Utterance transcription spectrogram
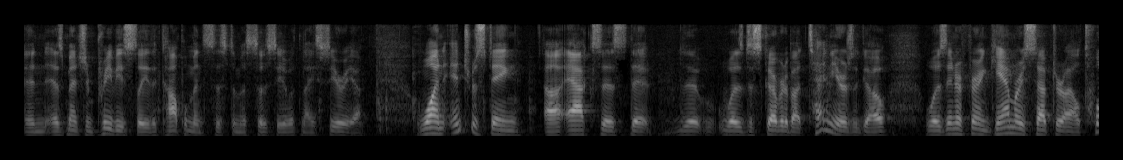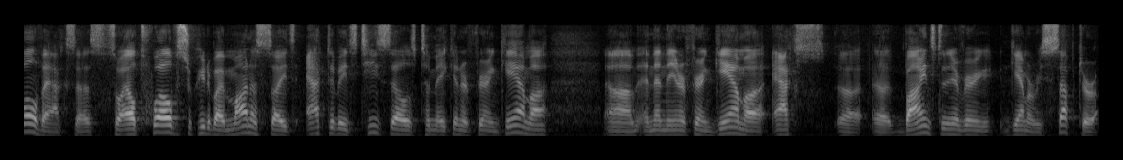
and as mentioned previously, the complement system associated with Neisseria. One interesting uh, axis that that was discovered about 10 years ago was interferon gamma receptor IL-12 axis. So IL-12 secreted by monocytes activates T cells to make interferon gamma, um, and then the interferon gamma acts, uh, uh, binds to the interferon gamma receptor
